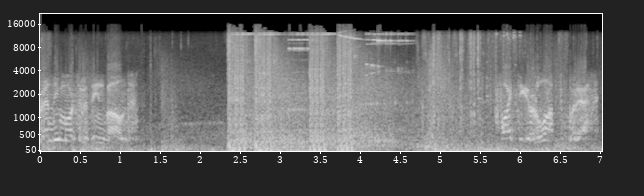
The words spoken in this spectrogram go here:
Friendly mortars inbound. Fight to your last breath.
